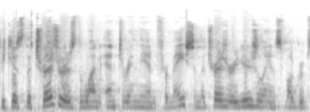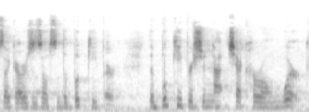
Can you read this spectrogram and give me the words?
Because the treasurer is the one entering the information. The treasurer, usually in small groups like ours, is also the bookkeeper. The bookkeeper should not check her own work.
